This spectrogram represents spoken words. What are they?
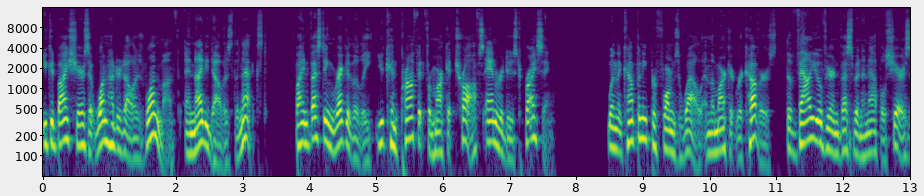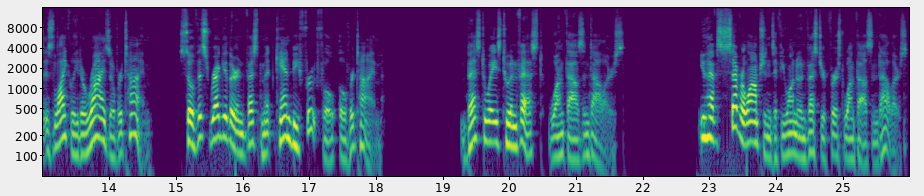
you could buy shares at $100 one month and $90 the next. By investing regularly, you can profit from market troughs and reduced pricing. When the company performs well and the market recovers, the value of your investment in Apple shares is likely to rise over time. So this regular investment can be fruitful over time. Best ways to invest $1,000. You have several options if you want to invest your first $1,000.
